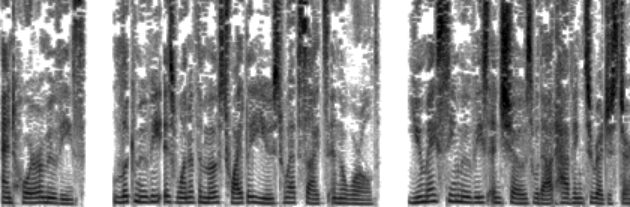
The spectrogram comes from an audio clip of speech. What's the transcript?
and horror movies. Look Movie is one of the most widely used websites in the world. You may see movies and shows without having to register.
